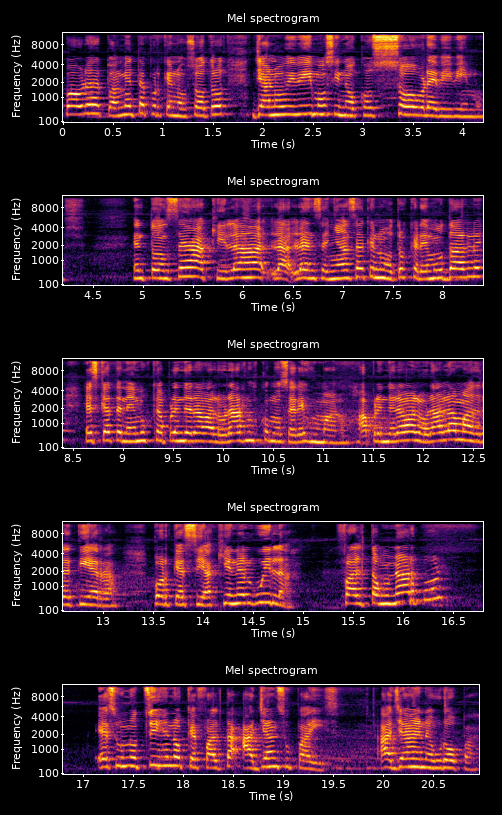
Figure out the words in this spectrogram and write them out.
Pobres actualmente porque nosotros ya no vivimos, sino que sobrevivimos. Entonces aquí la, enseñanza que nosotros queremos darle es que tenemos que aprender a valorarnos como seres humanos, aprender a valorar la madre tierra, porque si aquí en el Huila falta un árbol, es un oxígeno que falta allá en su país, allá en Europa.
